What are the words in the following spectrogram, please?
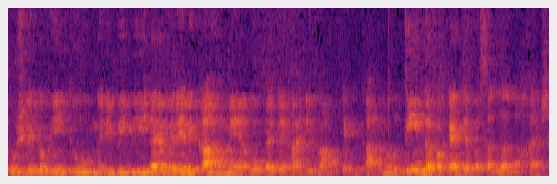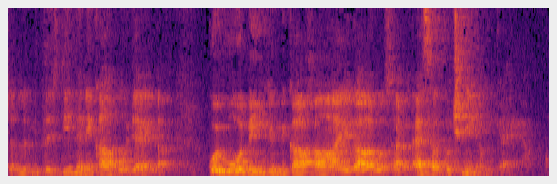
پوچھ لے کہ بھائی تو میری بیوی ہے میرے نکاح میں، وہ کہتے ہیں ہاں جی میں آپ کے نکاح میں وہ تین دفعہ کہتے بس اللہ اللہ خیر اللہ، تجدید نکاح ہو جائے گا۔ کوئی وہ نہیں کہ نکاح کہاں آئے گا اور وہ سارا۔ ایسا کچھ نہیں ہم کہہ آپ کو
